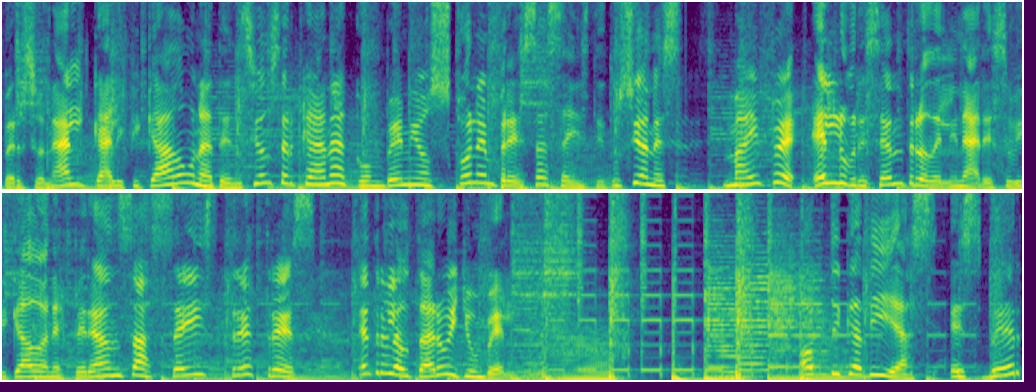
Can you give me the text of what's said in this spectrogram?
Personal calificado, una atención cercana, convenios con empresas e instituciones. Maife, el lubricentro de Linares, ubicado en Esperanza 633, entre Lautaro y Yumbel. Óptica Díaz es ver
